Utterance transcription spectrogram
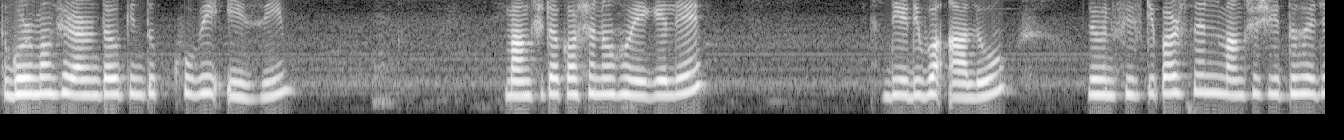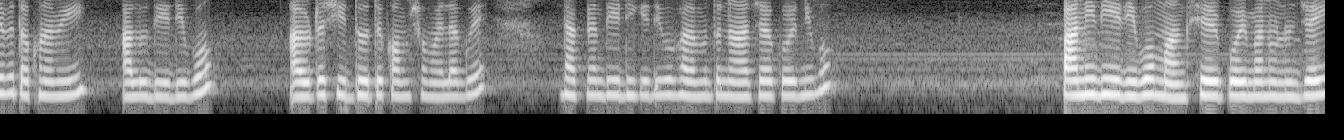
গরুর মাংস রান্নাটাও কিন্তু খুবই ইজি মাংসটা কষানো হয়ে গেলে দিয়ে দিব আলু। যখন ফিফটি পারসেন্ট মাংস সিদ্ধ হয়ে যাবে, তখন আমি আলু দিয়ে দিব। আলুটা সিদ্ধ হতে কম সময় লাগবে। ঢাকনা দিয়ে ঢেকে দিব ভালো মতো নাড়াচাড়া করে নিব। পানি দিয়ে দিব মাংসের পরিমাণ অনুযায়ী।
